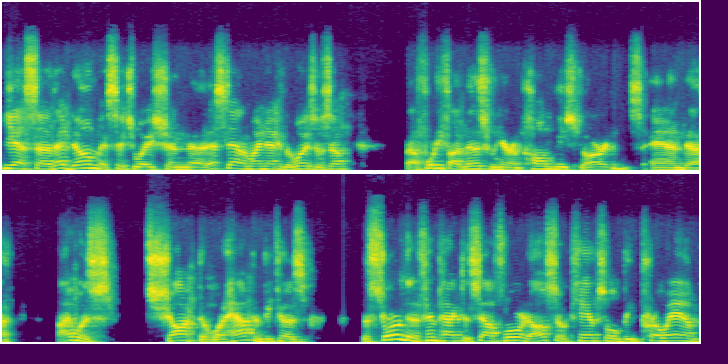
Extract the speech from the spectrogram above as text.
Yes, uh, that dome situation, uh, that's down in my neck of the woods. It was up about 45 minutes from here in Palm Beach Gardens. And uh, I was shocked at what happened because the storm that has impacted South Florida also canceled the Pro Am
